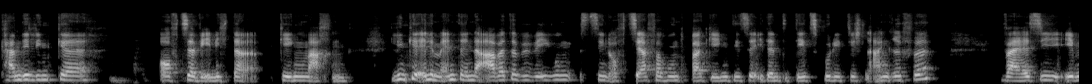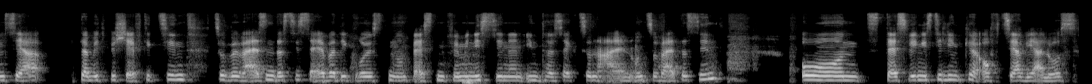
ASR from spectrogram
kann die Linke oft sehr wenig dagegen machen. Linke Elemente in der Arbeiterbewegung sind oft sehr verwundbar gegen diese identitätspolitischen Angriffe, weil sie eben sehr damit beschäftigt sind, zu beweisen, dass sie selber die größten und besten Feministinnen, Intersektionalen und so weiter sind. Und deswegen ist die Linke oft sehr wehrlos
